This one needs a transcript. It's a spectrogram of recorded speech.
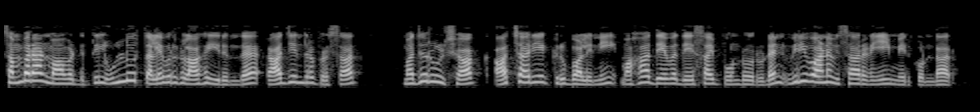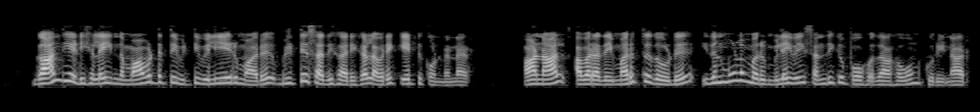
சம்பரான் மாவட்டத்தில் உள்ளூர் தலைவர்களாக இருந்த ராஜேந்திர பிரசாத் மஜருல் ஷாக் ஆச்சாரிய கிருபாலினி மகாதேவ தேசாய் போன்றோருடன் விரிவான விசாரணையை மேற்கொண்டார். காந்தியடிகளை இந்த மாவட்டத்தை விட்டு வெளியேறுமாறு பிரிட்டிஷ் அதிகாரிகள் அவரை கேட்டுக்கொண்டனர் ஆனால் அவர் அதை மறுத்ததோடு இதன் மூலம் வரும் விளைவை சந்திக்கப் போவதாகவும் கூறினார்.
